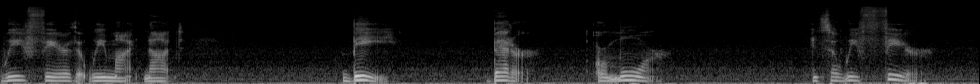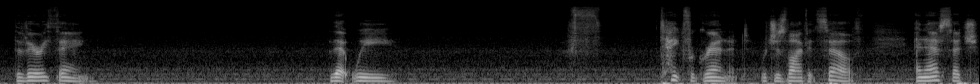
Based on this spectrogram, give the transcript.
we fear that we might not be better or more. And so we fear the very thing that we f- take for granted, which is life itself. And as such,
